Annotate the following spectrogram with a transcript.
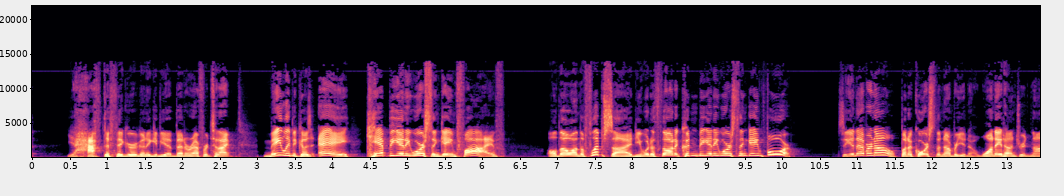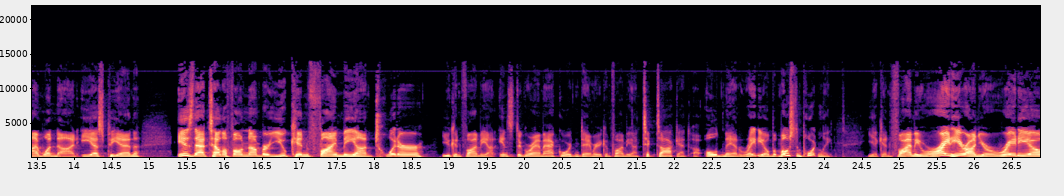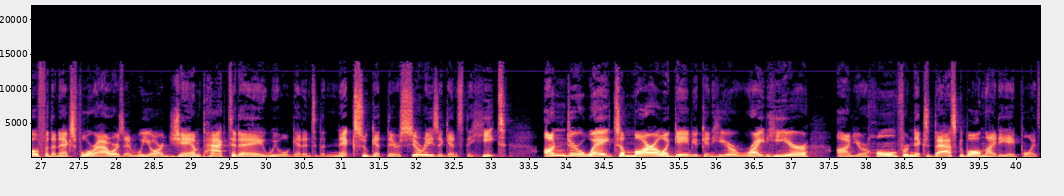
You have to figure are going to give you a better effort tonight, mainly because a can't be any worse than Game five. Although on the flip side, you would have thought it couldn't be any worse than Game four. So you never know. But of course, the number you know 1 800 919 ESPN is that telephone number. You can find me on Twitter you can find me on Instagram at Gordon Damer. You can find me on TikTok at uh, Old Man Radio. But most importantly, you can find me right here on your radio for the next four hours. And we are jam packed today. We will get into the Knicks, who get their series against the Heat underway tomorrow. A game you can hear right here on your home for Knicks basketball, 98.7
